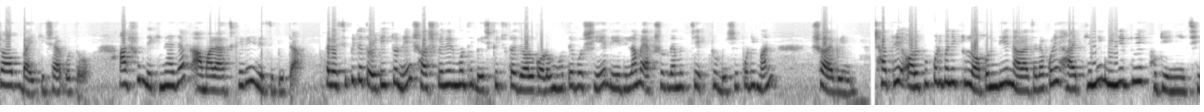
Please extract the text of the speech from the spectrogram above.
সব বাইকে স্বাগত। আসুন দেখে নেওয়া যাক আমার আজকের এই রেসিপিটা রেসিপিটা তৈরির জন্য সসপ্যানের মধ্যে বেশ কিছুটা জল গরম হতে বসিয়ে দিয়ে দিলাম একশো গ্রামের চেয়ে একটু বেশি পরিমাণ সয়াবিন। সাথে অল্প পরিমাণে একটু লবণ দিয়ে নাড়াচাড়া করে হাই ফ্লেমে মিনিট দুয়েক ফুটিয়ে নিয়েছি।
